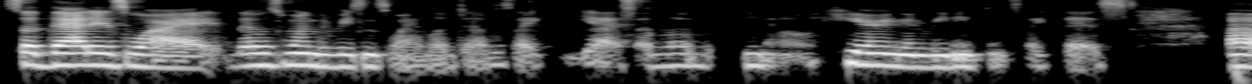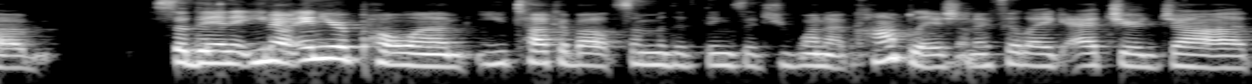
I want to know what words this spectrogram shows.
So that is why that was one of the reasons why i loved it. I was like yes i love you know hearing and reading things like this. Um, so then you know in your poem you talk about some of the things that you want to accomplish and i feel like at your job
